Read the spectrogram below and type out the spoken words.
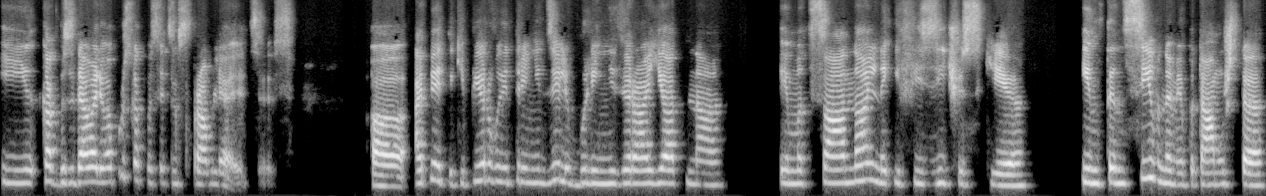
и как бы задавали вопрос, как вы с этим справляетесь. А, опять-таки, первые три недели были невероятно эмоционально и физически интенсивными, потому что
